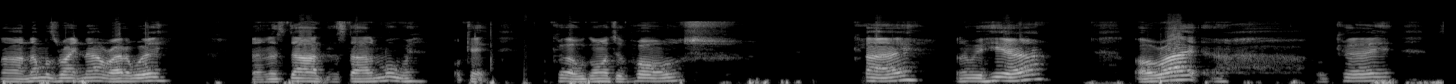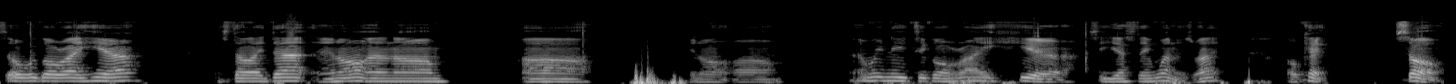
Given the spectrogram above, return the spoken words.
uh, numbers right now right away and let's start let's start moving. Okay okay we're going to pause okay and we're here all right okay so we go right here and stuff like that you know and um uh, you know, uh, and we need to go right here. See yesterday winners, right? Okay. So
